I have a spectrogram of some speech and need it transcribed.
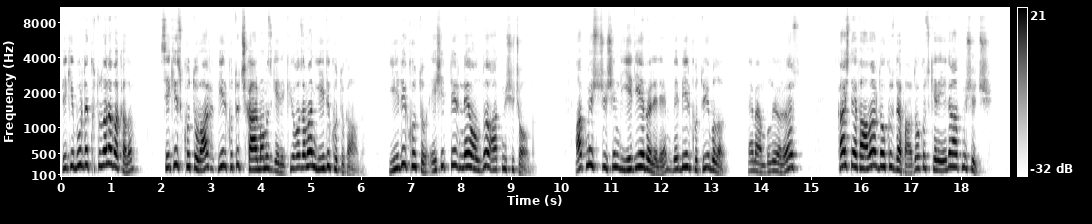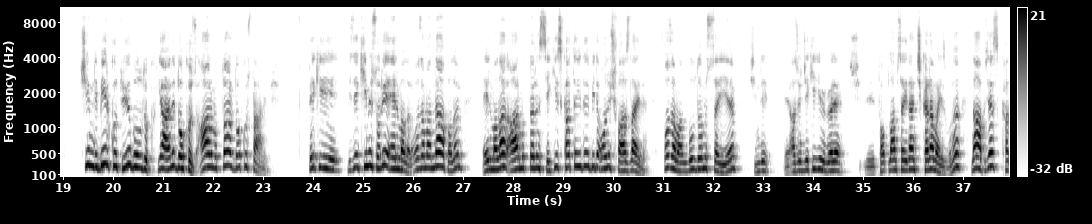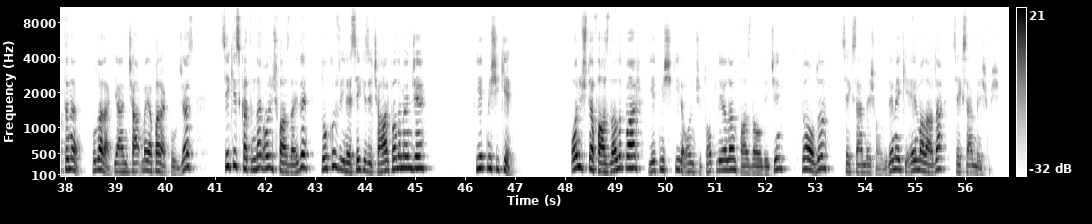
Peki burada kutulara bakalım. 8 kutu var. Bir kutu çıkarmamız gerekiyor. O zaman 7 kutu kaldı. 7 kutu eşittir ne oldu? 63 oldu. 63'ü şimdi 7'ye bölelim ve bir kutuyu bulalım. Hemen buluyoruz. Kaç defa var? 9 defa. 9 kere 7 63. Şimdi bir kutuyu bulduk. Yani 9. Armutlar 9 taneymiş. Peki bize kimi soruyor? Elmalar. O zaman ne yapalım? Elmalar armutların 8 katıydı. Bir de 13 fazlaydı. O zaman bulduğumuz sayıyı şimdi e, az önceki gibi böyle e, toplam sayıdan çıkaramayız bunu. Ne yapacağız? Katını bularak yani çarpma yaparak bulacağız. 8 katından 13 fazlaydı. 9 ile 8'i çarpalım önce. 72. 13'te fazlalık var. 72 ile 13'ü toplayalım fazla olduğu için. Ne oldu? 85 oldu. Demek ki elmalarda 85'miş.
